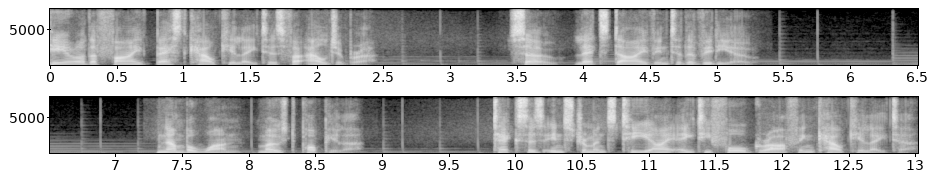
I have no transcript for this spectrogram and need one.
Here are the 5 best calculators for algebra. So, let's dive into the video. Number 1, most popular. Texas Instruments TI-84 Graphing Calculator.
